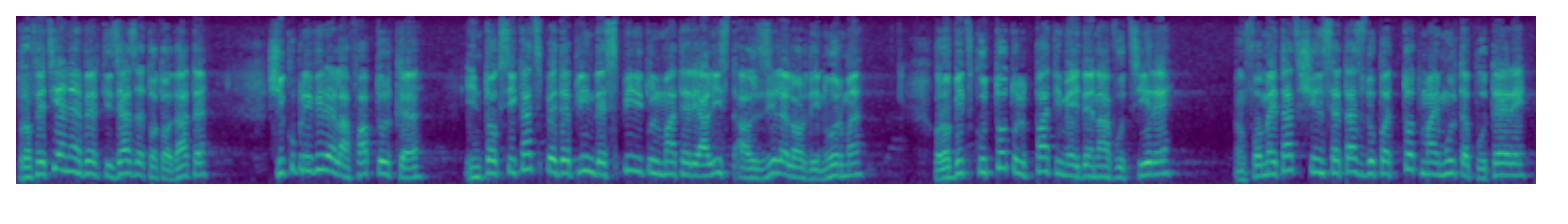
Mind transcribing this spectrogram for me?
Profeția ne avertizează totodată și cu privire la faptul că, intoxicați pe deplin de spiritul materialist al zilelor din urmă, robiți cu totul patimei de navuțire, înfometați și însetați după tot mai multă putere,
